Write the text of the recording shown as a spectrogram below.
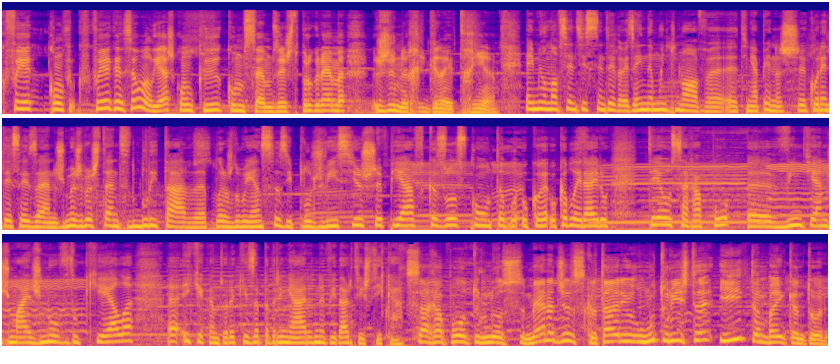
que foi, a, que foi a canção, aliás, com que começamos este programa, Je ne regrette rien. Em 1962, ainda muito nova, eh, tinha apenas 46 anos, mas bastante debilitada pelas doenças e pelos vícios, Piaf casou-se com o, o cabeleireiro Theo Sarrapeau, 20 anos mais novo do que ela, eh, e que a cantora quis apadrinhar na vida artística. Sarrapo tornou-se manager, secretário, motorista e também cantor.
